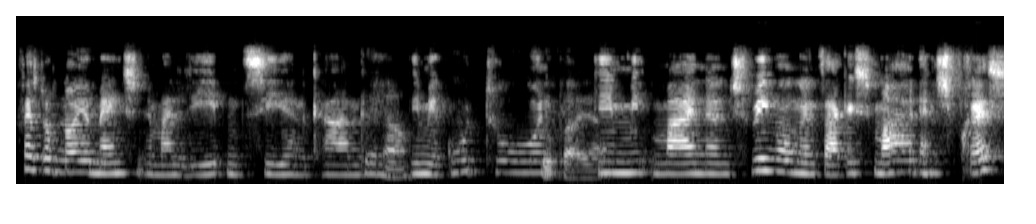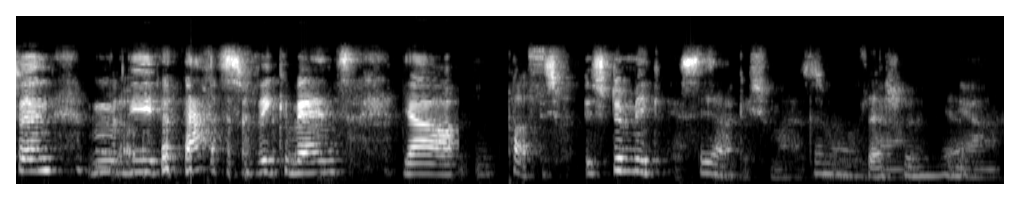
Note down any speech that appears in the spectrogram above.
vielleicht auch neue Menschen in mein Leben ziehen kann, genau. die mir gut tun, Super, ja. die meinen Schwingungen, sag ich mal, entsprechen, genau. die Herzfrequenz ja passt, stimmig ist, ja. sag ich mal. So. Genau, sehr ja. schön. ja. ja.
